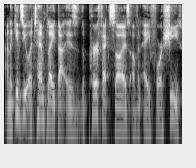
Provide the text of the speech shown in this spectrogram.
and it gives you a template that is the perfect size of an A4 sheet.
